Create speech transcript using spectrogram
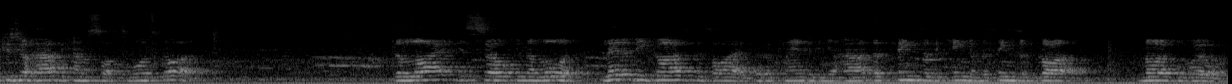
because your heart becomes soft towards God. Delight yourself in the Lord. Let it be God's desires that are planted in your heart, the things of the kingdom, the things of God, not of the world.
